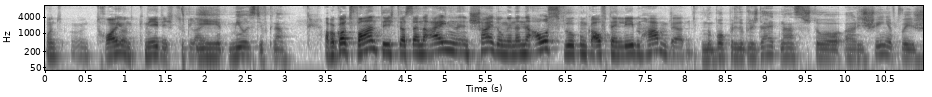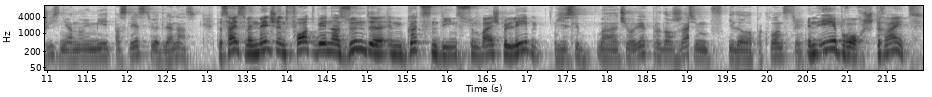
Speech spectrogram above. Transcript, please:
Und, und treu und gnädig zugleich. и милостив к нам. Aber Gott warnt dich, dass deine eigenen Entscheidungen eine Auswirkung auf dein Leben haben werden. Но Бог предупреждает нас, что э, решение в твоей жизни, оно имеет последствия для нас. Das heißt, wenn Menschen in fortwährender Sünde im Götzendienst zum Beispiel leben, Если э, человек продолжает им в идолопоклонстве, in Ehebruch, Streit,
